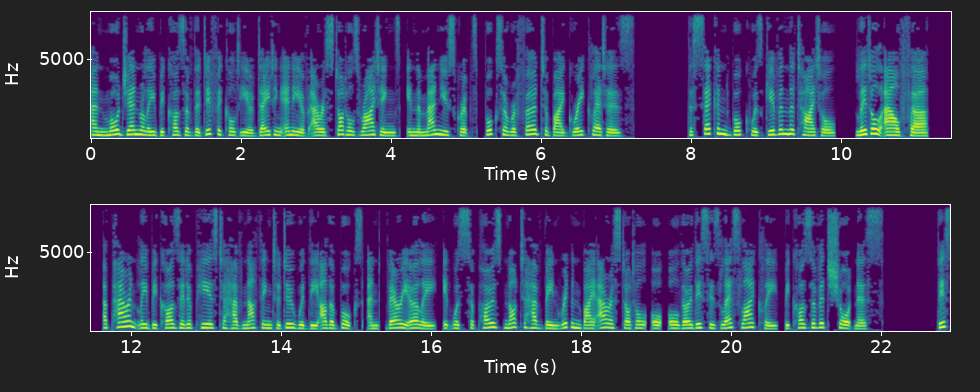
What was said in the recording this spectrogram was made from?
and more generally because of the difficulty of dating any of Aristotle's writings. In the manuscripts, books are referred to by Greek letters. The second book was given the title, Little Alpha, Apparently because it appears to have nothing to do with the other books and, very early, it was supposed not to have been written by Aristotle or, although this is less likely, because of its shortness. This,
